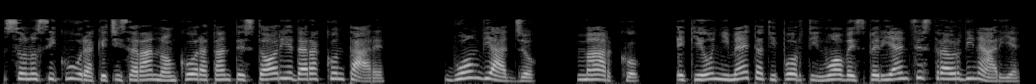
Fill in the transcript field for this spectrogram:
Sono sicura che ci saranno ancora tante storie da raccontare. Buon viaggio, Marco, e che ogni meta ti porti nuove esperienze straordinarie.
